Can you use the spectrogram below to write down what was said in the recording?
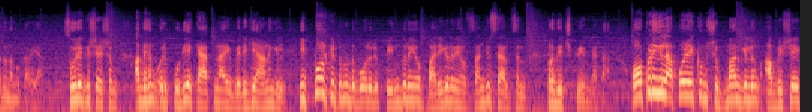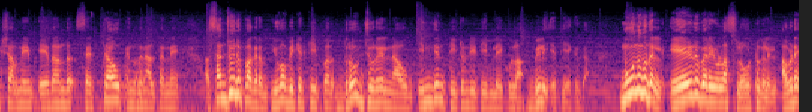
എന്ന് നമുക്കറിയാം. സൂര്യയ്ക്ക് ശേഷം അദ്ദേഹം ഒരു പുതിയ ക്യാപ്റ്റനായി വരികയാണെങ്കിൽ ഇപ്പോൾ കിട്ടുന്നത് പോലൊരു പിന്തുണയോ പരിഗണനയോ സഞ്ജു സാംസൺ പ്രതീക്ഷിക്കുകയും വേണ്ട. ഓപ്പണിംഗിൽ അപ്പോഴേക്കും ശുഭ്മാൻ ഗില്ലും അഭിഷേക് ശർമ്മയും ഏതാണ്ട് സെറ്റാവും എന്നതിനാൽ തന്നെ സഞ്ജുവിന് പകരം യുവ വിക്കറ്റ് കീപ്പർ ധ്രുവ് ജുറേലിനാവും ഇന്ത്യൻ ടി ട്വന്റി ടീമിലേക്കുള്ള വിളി എത്തിയേക്കുക. മൂന്ന് മുതൽ ഏഴ് വരെയുള്ള സ്ലോട്ടുകളിൽ അവിടെ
